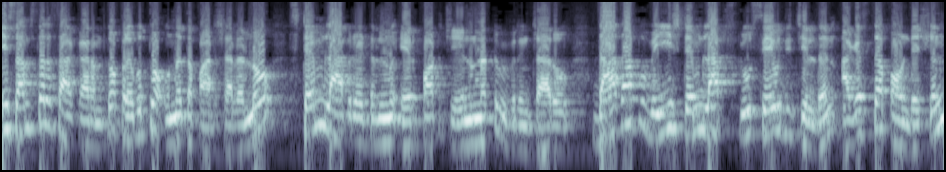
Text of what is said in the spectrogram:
ఈ సంస్థల సహకారంతో ప్రభుత్వ ఉన్నత పాఠశాలల్లో స్టెమ్ ల్యాబొరేటరీలను ఏర్పాటు చేయనున్నట్టు వివరించారు. దాదాపు వెయ్యి స్టెమ్ ల్యాబ్స్కు save the children Agastya foundation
